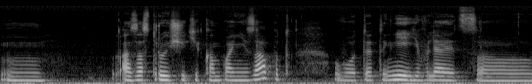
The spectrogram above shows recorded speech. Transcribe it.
о застройщике компании «Запад». Вот, это не является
